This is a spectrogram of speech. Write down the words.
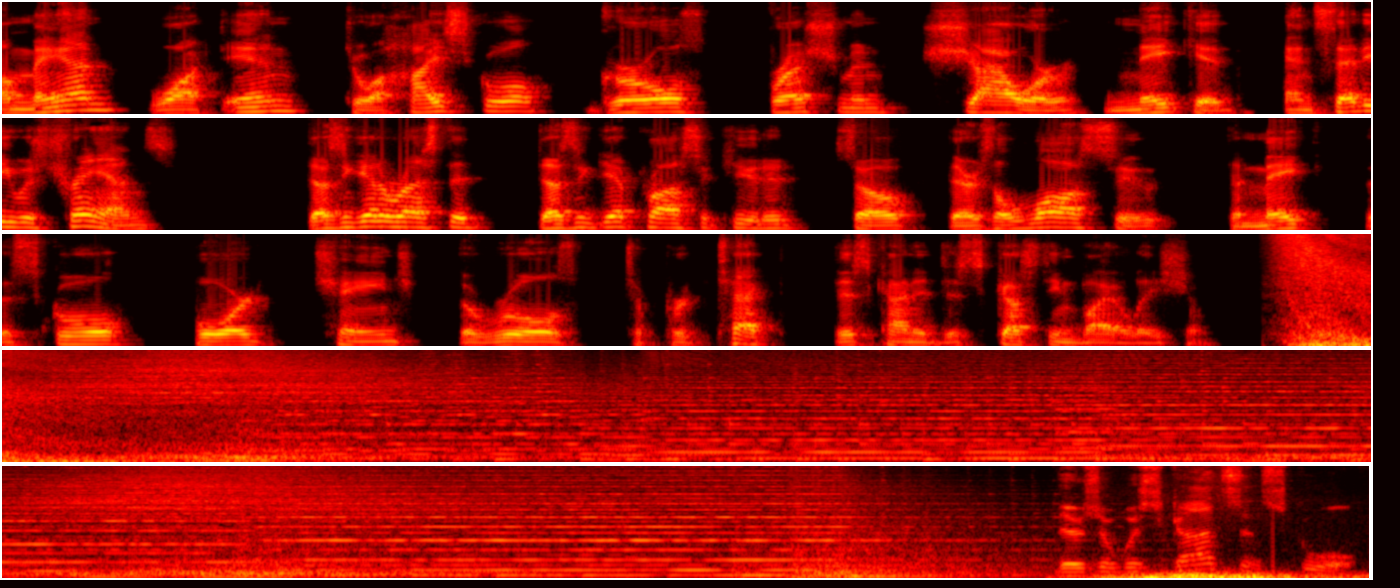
A man walked in to a high school girls freshman shower naked and said he was trans, doesn't get arrested, doesn't get prosecuted. So there's a lawsuit to make the school board change the rules to protect this kind of disgusting violation. There's a Wisconsin school.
